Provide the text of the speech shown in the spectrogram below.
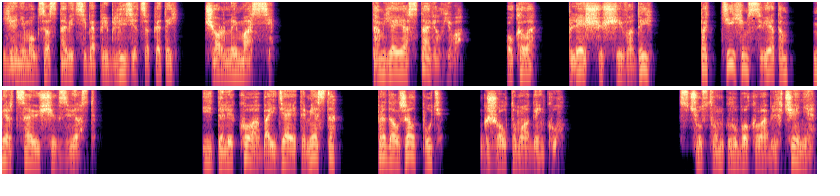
Я не мог заставить себя приблизиться к этой черной массе. Там я и оставил его, около плещущей воды, под тихим светом мерцающих звезд. И далеко обойдя это место, продолжал путь к желтому огоньку. С чувством глубокого облегчения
